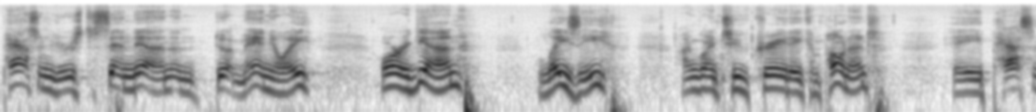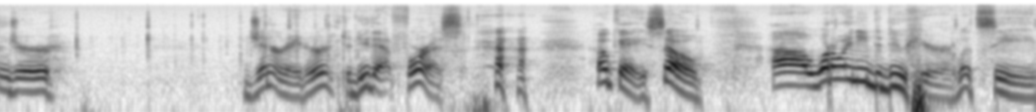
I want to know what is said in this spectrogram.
passengers to send in and do it manually, or again, lazy, I'm going to create a component, a passenger generator to do that for us. okay, so uh, what do I need to do here? Let's see.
